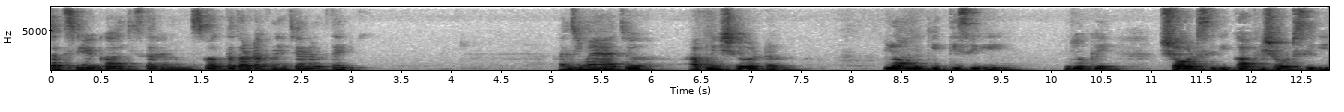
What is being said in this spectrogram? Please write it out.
ਸਤਿ ਸ੍ਰੀ ਅਕਾਲ ਜੀ ਸਾਰਿਆਂ ਨੂੰ, ਸਵਾਗਤ ਹੈ ਤੁਹਾਡਾ ਆਪਣੇ ਚੈਨਲ ਤੇ। ਹਾਂਜੀ, ਮੈਂ ਅੱਜ ਆਪਣੀ ਸ਼ਰਟ ਲੌਂਗ ਕੀਤੀ ਸੀਗੀ, ਜੋ ਕਿ ਸ਼ਾਰਟ ਸੀਗੀ, ਕਾਫੀ ਸ਼ਾਰਟ ਸੀਗੀ।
